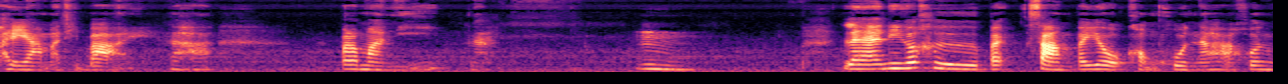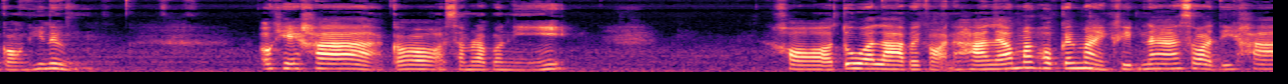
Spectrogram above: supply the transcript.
พยายามอธิบายนะคะ ประมาณนี้นะ อืม และนี่ก็คือปะสามประโยคของคุณนะคะ คนกองที่หนึ่ง โอเคค่ะ ก็สำหรับวันนี้ ขอตัวลาไปก่อนนะคะ แล้วมาพบกันใหม่คลิปหน้า สวัสดีค่ะ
